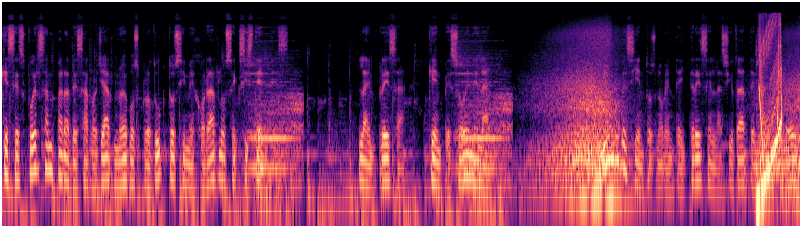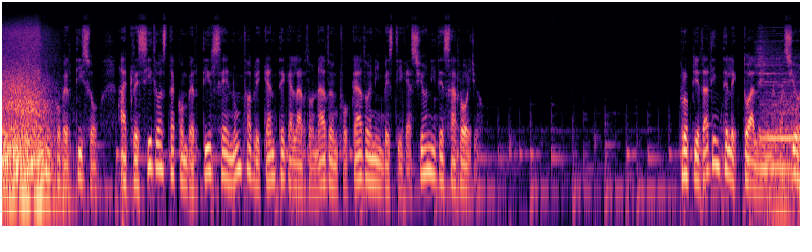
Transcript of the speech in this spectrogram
que se esfuerzan para desarrollar nuevos productos y mejorar los existentes. La empresa, que empezó en el año 1993 en la ciudad de un cobertizo, ha crecido hasta convertirse en un fabricante galardonado enfocado en investigación y desarrollo propiedad intelectual e innovación,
